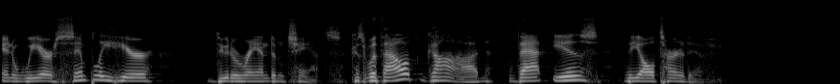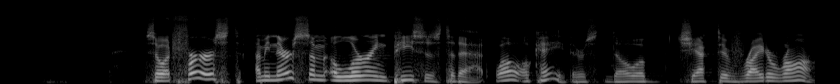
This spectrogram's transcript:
and we are simply here due to random chance. Because without God, that is the alternative. So at first, I mean, there's some alluring pieces to that. Well, okay, there's no objective right or wrong.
